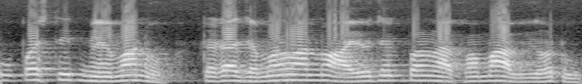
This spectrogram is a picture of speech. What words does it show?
ઉપસ્થિત મહેમાનો તથા જમણવારનું આયોજન પણ રાખવામાં આવ્યું હતું.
